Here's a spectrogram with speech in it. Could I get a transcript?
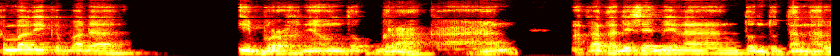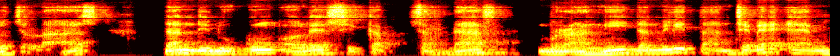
kembali kepada ibrohnya untuk gerakan maka tadi saya bilang tuntutan harus jelas dan didukung oleh sikap cerdas, berani, dan militan CBM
